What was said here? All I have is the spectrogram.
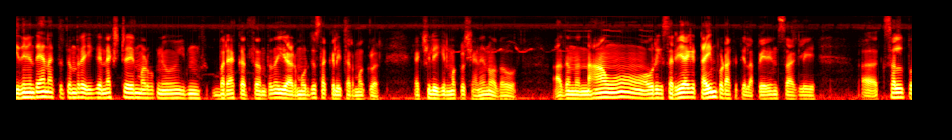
ಇದರಿಂದ ಏನಾಗ್ತೈತೆ ಅಂದರೆ ಈಗ ನೆಕ್ಸ್ಟ್ ಏನು ಮಾಡ್ಬೇಕು ನೀವು? ಇದನ್ನ ಬರೆಯಕತ್ತ ಅಂತಂದ್ರೆ ಎರಡು, ಮೂರು ದಿವಸ ಕಲಿತಾರೆ ಮಕ್ಕಳು ಆ್ಯಕ್ಚುಲಿ ಈಗಿನ ಮಕ್ಕಳು ಶಾಣೆನೂ ಅದಾವು. ಅದನ್ನು ನಾವು ಅವ್ರಿಗೆ ಸರಿಯಾಗಿ ಟೈಮ್ ಕೊಡಕತ್ತಿಲ್ಲ. ಪೇರೆಂಟ್ಸ್ ಆಗಲಿ ಸ್ವಲ್ಪ,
